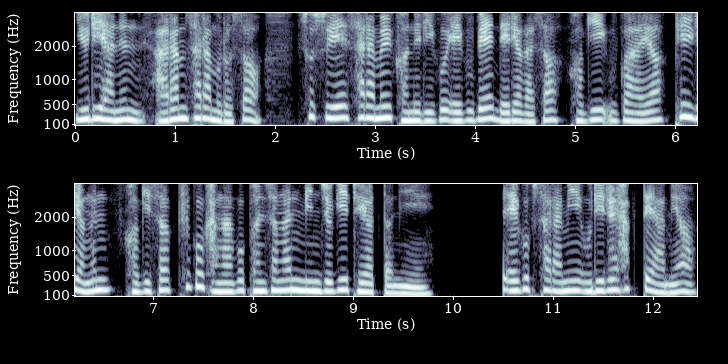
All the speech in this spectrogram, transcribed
유리하는 아람 사람으로서 소수의 사람을 거느리고 애굽에 내려가서 거기 우거하여 필경은 거기서 크고 강하고 번성한 민족이 되었더니 애굽 사람이 우리를 학대하며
